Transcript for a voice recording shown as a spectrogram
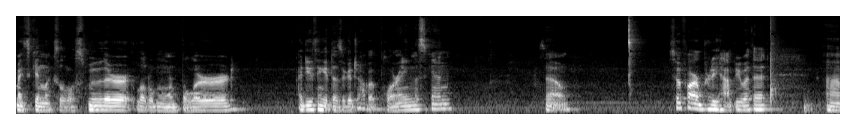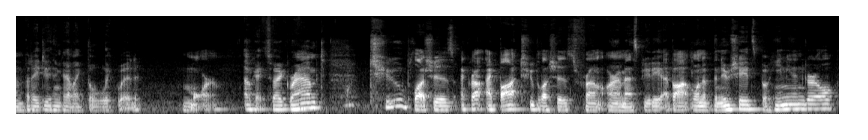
My skin looks a little smoother, a little more blurred. I do think it does a good job of blurring the skin. So, so far I'm pretty happy with it, um, but I do think I like the liquid more. Okay, so I grabbed two blushes. I, I bought two blushes from RMS Beauty. I bought one of the new shades, Bohemian Girl,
